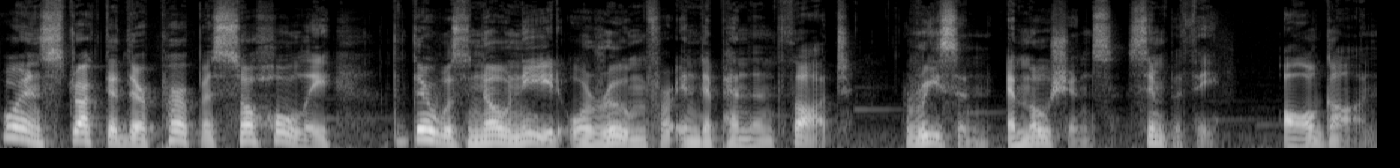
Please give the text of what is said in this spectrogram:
or instructed their purpose so wholly that there was no need or room for independent thought, reason, emotions, sympathy, all gone.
